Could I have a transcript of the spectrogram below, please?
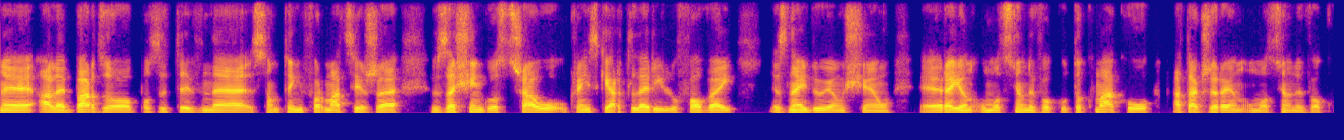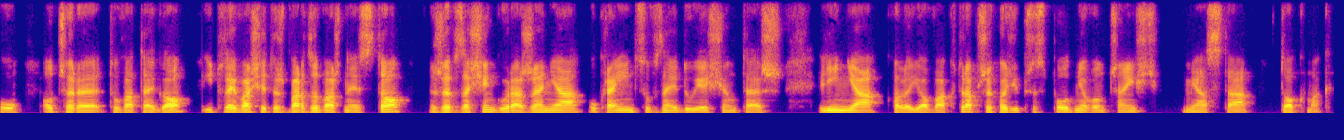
e, ale bardzo pozytywne są te informacje, że w zasięgu ostrzału ukraińskiej artylerii lufowej znajdują się e, rejon umocniony wokół Tokmaku, a także rejon umocniony wokół Oczeretuwatego. I tutaj właśnie też bardzo ważne jest to, że w zasięgu rażenia Ukraińców znajduje się też linia kolejowa, która przechodzi przez południową część miasta Tokmak.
